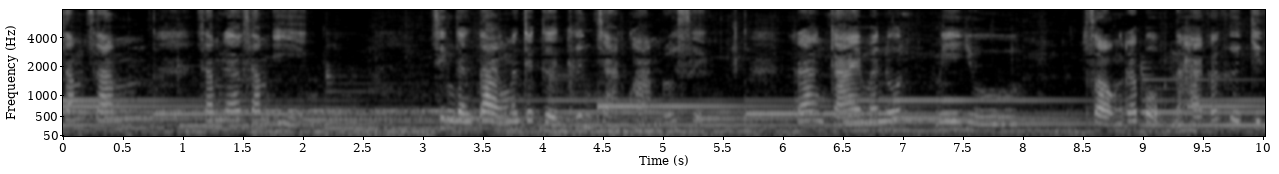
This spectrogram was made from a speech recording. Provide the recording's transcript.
ซ้ำๆซ้ำแล้วซ้ำอีก สิ่งต่างๆมันจะเกิดขึ้นจากความรู้สึก ร่างกายมนุษย์มีอยู่สองระบบนะคะก็คือจิต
